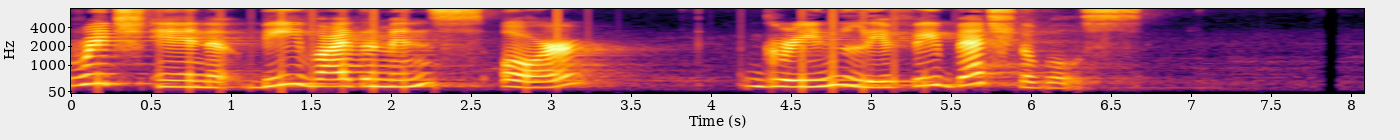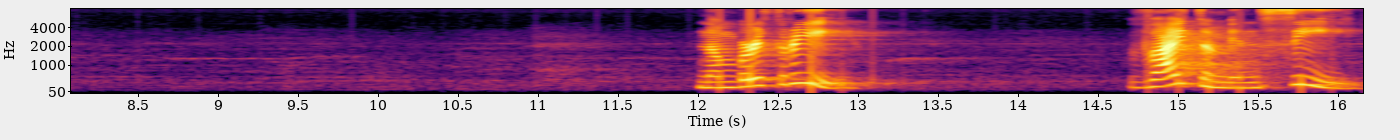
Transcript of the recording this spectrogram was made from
rich in B vitamins or green leafy vegetables. Number 3. Vitamin C.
